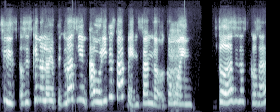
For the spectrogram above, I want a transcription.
chis, o sea, es que no lo había pensado. Más bien, ahorita estaba pensando como en todas esas cosas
